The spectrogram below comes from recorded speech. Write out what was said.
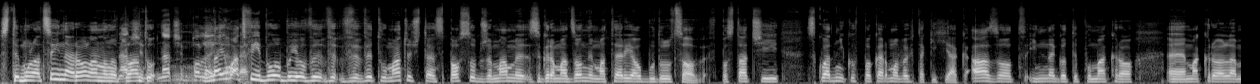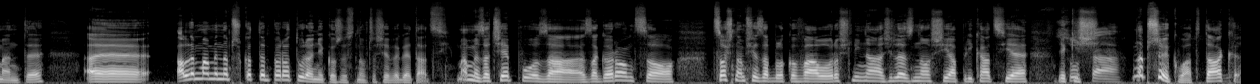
stymulacyjna rola nanoplantu. Na czym- na czym polega, Najłatwiej byłoby ją wy, wy- wytłumaczyć w ten sposób, że mamy zgromadzony materiał budulcowy w postaci składników pokarmowych takich jak azot, innego typu makro, e, makroelementy. E, ale mamy na przykład temperaturę niekorzystną w czasie wegetacji. Mamy za ciepło, za, za gorąco, coś nam się zablokowało, roślina źle znosi aplikację, jakiś, Susza, na przykład, tak? Tak.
